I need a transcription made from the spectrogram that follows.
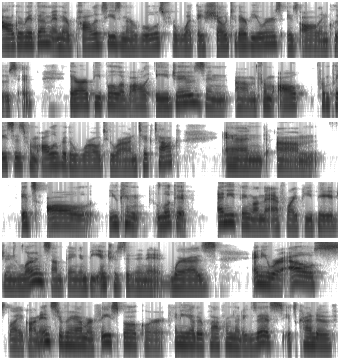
algorithm and their policies and their rules for what they show to their viewers is all inclusive. There are people of all ages and um, from all from places from all over the world who are on TikTok, and um, it's all you can look at anything on the FYP page and learn something and be interested in it. Whereas anywhere else, like on Instagram or Facebook or any other platform that exists, it's kind of,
